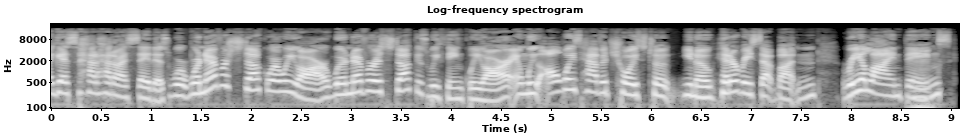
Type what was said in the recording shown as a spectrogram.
I guess how, how do I say this? We're we're never stuck where we are. We're never as stuck as we think we are, and we always have a choice to you know hit a reset button, realign mm-hmm. things, mm.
